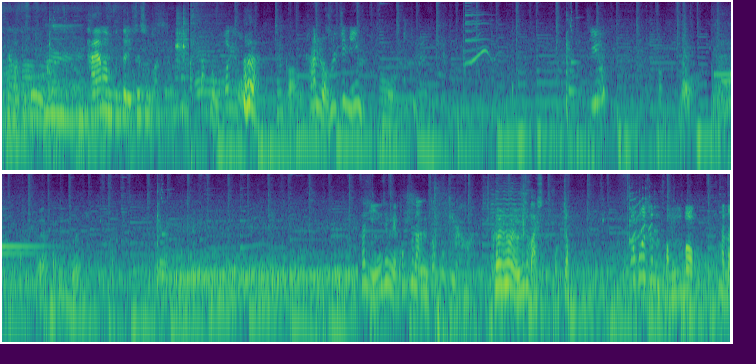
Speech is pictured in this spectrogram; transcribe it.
같아가지고 음. 다양한 분들이 있으신 것 같아요. 딱 오각이고. 그러니까 아, 술찜임. 어. 찌우? 사실 인생 내 컷보다는 떡볶이가. 그럼 형 여기서 맛있 먹자. 속옷은 범벅 하나.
